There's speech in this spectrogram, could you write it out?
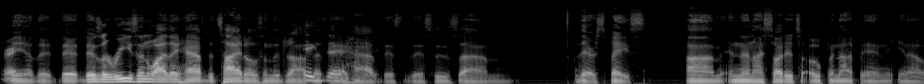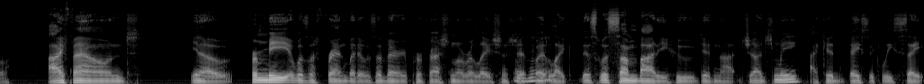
Right. You know, they're, they're, there's a reason why they have the titles and the job that they have. This this is um, their space. Um, and then I started to open up, and you know, I found, you know, for me it was a friend, but it was a very professional relationship. But Mhm. like this was somebody who did not judge me. I could basically say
